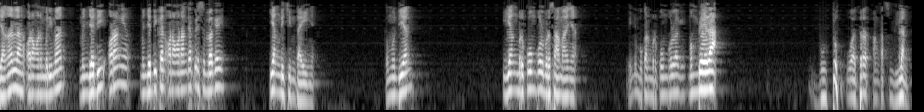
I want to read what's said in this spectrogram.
janganlah orang-orang beriman menjadi orang yang menjadikan orang-orang kafir sebagai yang dicintainya. Kemudian yang berkumpul bersamanya. Ini bukan berkumpul lagi, membela. Butuh kuadrat pangkat sembilan.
